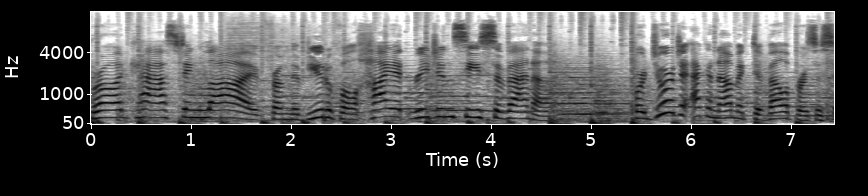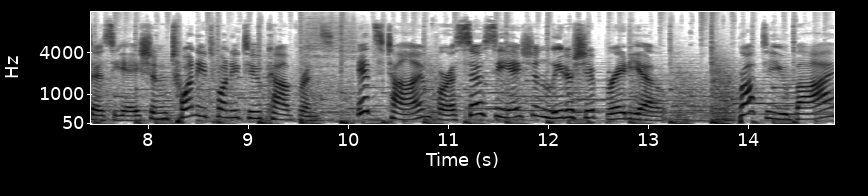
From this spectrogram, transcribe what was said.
Broadcasting live from the beautiful Hyatt Regency Savannah for Georgia Economic Developers Association 2022 conference. It's time for Association Leadership Radio. Brought to you by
